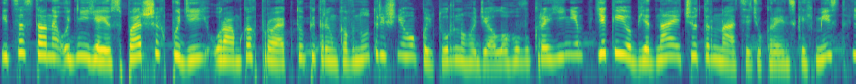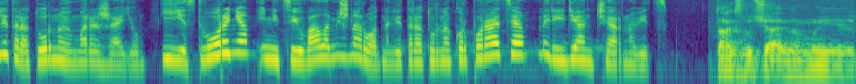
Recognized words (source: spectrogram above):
І це стане однією з перших подій у рамках проекту Підтримка внутрішнього культурного діалогу в Україні, який об'єднає 14 українських міст літературною мережею. Її створення ініціювала міжнародна літературна корпорація Мерідіан Черновіц. Так, звичайно, ми е,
